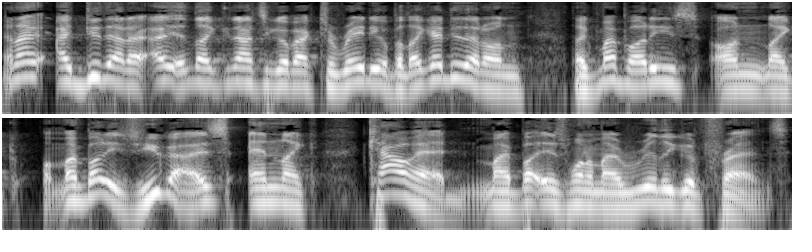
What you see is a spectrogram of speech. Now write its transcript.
and I, I do that. I, I like not to go back to radio, but like I do that on like my buddies on like my buddies, you guys, and like Cowhead. My bu- is one of my really good friends.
